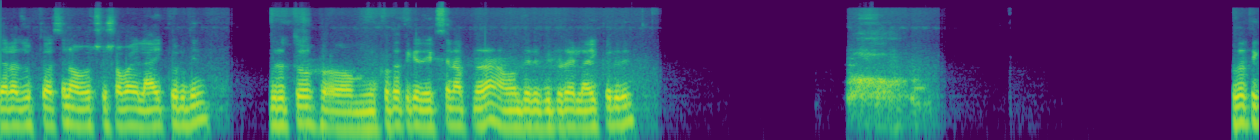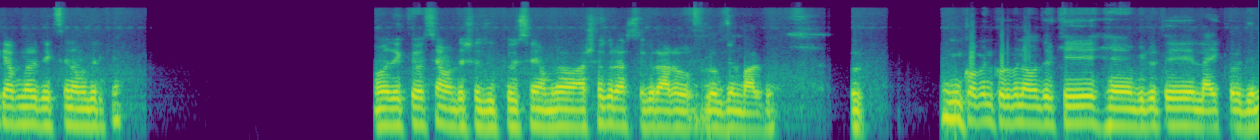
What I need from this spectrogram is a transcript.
যারা যুক্ত আছেন, অবশ্যই সবাই লাইক করে দিন। দ্রুত কোথা থেকে দেখছেন আপনারা, আমাদের ভিডিওটা লাইক করে দিন। কোথা থেকে আপনারা দেখছেন আমাদেরকে? আমরা দেখতে পাচ্ছি, আমাদের সাথে যুক্ত হয়েছে। আমরা আশা করি, আস্তে করে আরও লোকজন বাড়বে। কমেন্ট করবেন আমাদেরকে। হ্যাঁ ভিডিওতে লাইক করে দিন।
